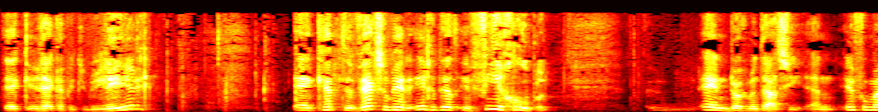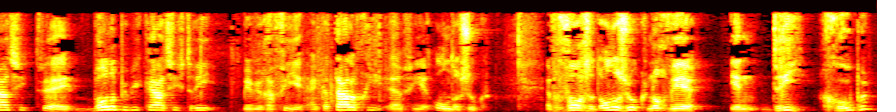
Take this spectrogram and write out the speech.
Ik recapituleer. Ik heb de werkzaamheden ingedeeld in vier groepen. 1. Documentatie en informatie. 2. Bronnenpublicaties. 3. Bibliografie en catalogie. En 4. Onderzoek. En vervolgens het onderzoek nog weer in drie groepen.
